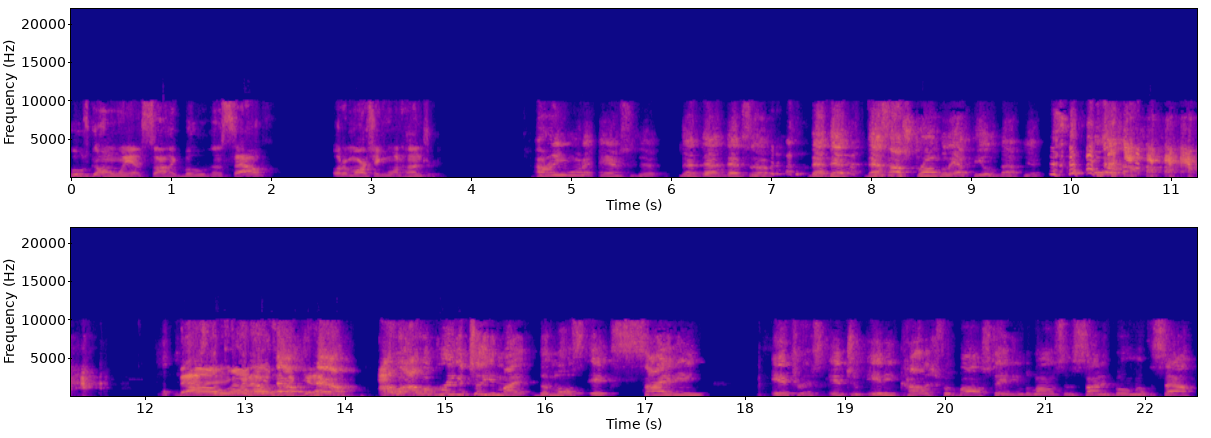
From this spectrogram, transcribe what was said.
who's going to win, Sonic Boom in the South or the Marching 100? I don't even want to answer that. That that that's uh that that that's how strongly I feel about that. that's oh, the point I now, now I will I will bring it to you, Mike. The most exciting interest into any college football stadium belongs to the Sonic Boom of the South.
